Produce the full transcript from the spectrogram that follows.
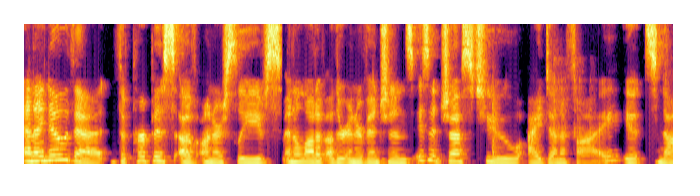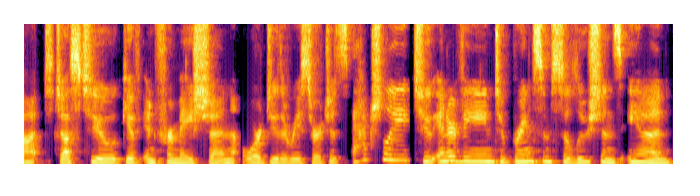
And I know that the purpose of On Our Sleeves and a lot of other interventions isn't just to identify, it's not just to give information or do the research, it's actually to intervene, to bring some solutions in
